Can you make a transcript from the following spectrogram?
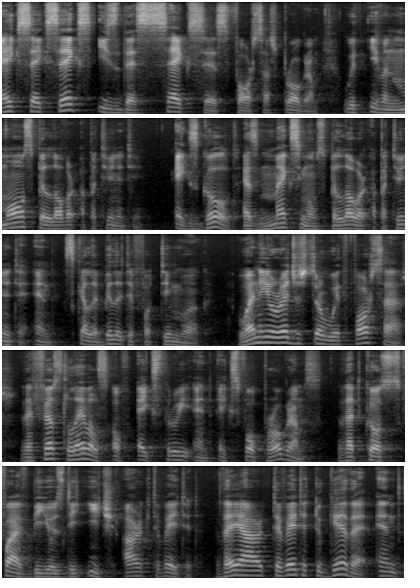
XXX is the sexiest Forsage program with even more spillover opportunity. X Gold has maximum spillover opportunity and scalability for teamwork. When you register with Forsage, the first levels of X3 and X4 programs that cost 5 BUSD each are activated. They are activated together and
